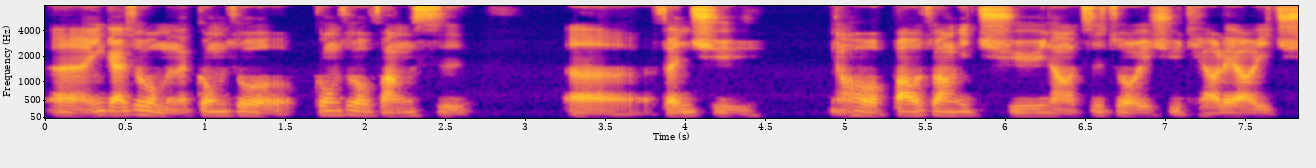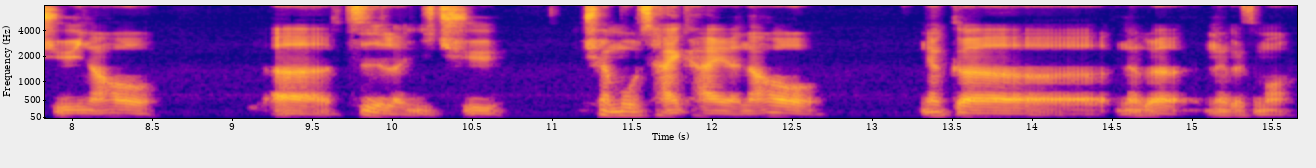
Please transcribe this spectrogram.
呃应该说我们的工作工作方式呃分区，然后包装一区，然后制作一区，调料一区，然后。呃，制冷一区全部拆开了，然后那个、那个、那个什么，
